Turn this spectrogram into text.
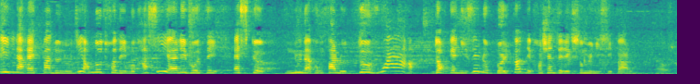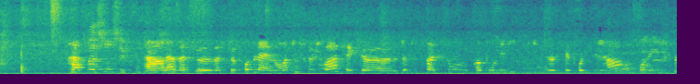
et ils n'arrêtent pas de nous dire notre démocratie, allez voter. Est-ce que nous n'avons pas le devoir d'organiser le boycott des prochaines élections municipales? Alors là, vaste, vaste problème. Moi, tout ce que je vois, c'est que de toute façon, quand on est victime de ces produits-là, on n'existe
